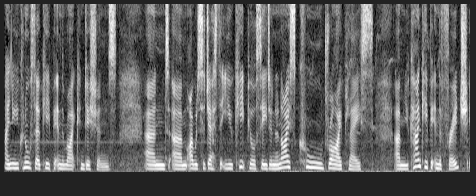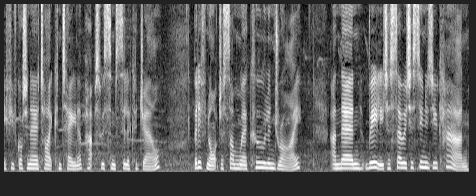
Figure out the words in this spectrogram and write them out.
And you can also keep it in the right conditions. And um, I would suggest that you keep your seed in a nice, cool, dry place. Um, you can keep it in the fridge if you've got an airtight container, perhaps with some silica gel. But if not, just somewhere cool and dry. And then, really, to sow it as soon as you can.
